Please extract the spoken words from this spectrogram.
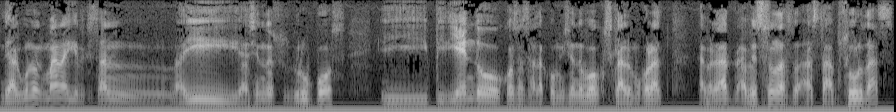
de algunos managers que están ahí haciendo sus grupos y pidiendo cosas a la comisión de box que a lo mejor, la verdad, a veces son hasta, hasta absurdas,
